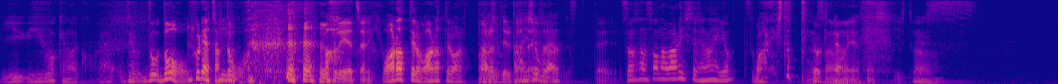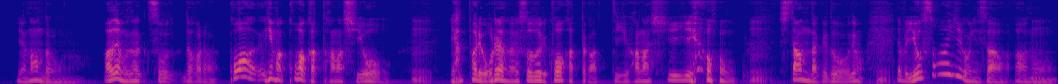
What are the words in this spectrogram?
言う言うわけないか。えでもどうどう？フレアちゃんどう？フレアちゃんに聞こ笑ってる笑ってる笑ってる。笑ってるから大丈夫だよ。大丈夫。津田さんそんな悪い人じゃないよ。悪い人って津田さんはわけじゃない。優しい人です、いやなんだろうな。あでもなんかそうだから怖今怖かった話をうん。やっぱり俺らの予想通り怖かったかっていう話をうん。したんだけどでもうん。やっぱ予想以上にさあの、うん。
